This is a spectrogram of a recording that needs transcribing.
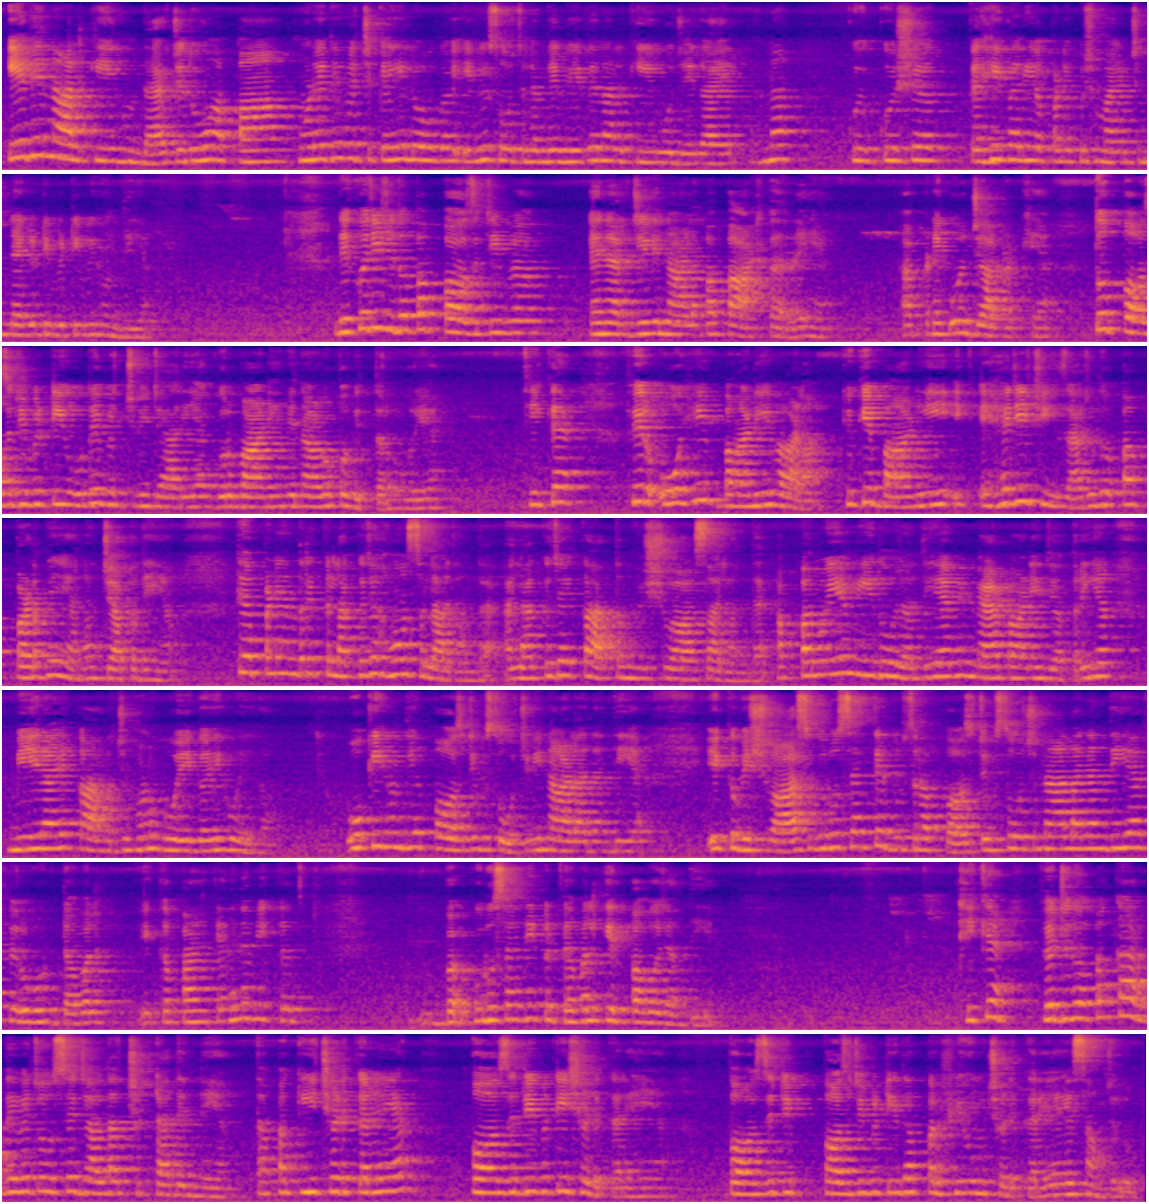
ਇਹਦੇ ਨਾਲ ਕੀ ਹੁੰਦਾ ਜਦੋਂ ਆਪਾਂ, ਹੁਣ ਇਹਦੇ ਵਿੱਚ ਕਈ ਲੋਕ ਇਹ ਵੀ ਸੋਚ ਲੈਂਦੇ ਵੀ ਇਹਦੇ ਨਾਲ ਕੀ ਹੋ ਜਾਏਗਾ ਇਹ, ਹਨਾ? ਕੋਈ ਕੁਝ ਕਈ ਵਾਰੀ ਆਪਣੇ ਕੁਝ ਮਾਈਂਡ 'ਚ ਨੈਗੇਟਿਵਿਟੀ ਵੀ ਹੁੰਦੀ ਆ। ਦੇਖੋ ਜੀ, ਜਦੋਂ ਆਪਾਂ ਪੋਜ਼ਿਟਿਵ એનર્ਜੀ ਦੇ ਨਾਲ ਆਪਾਂ ਪਾਠ ਕਰ ਰਹੇ ਹਾਂ, ਆਪਣੇ ਕੋਲ ਜਾਗ ਰੱਖਿਆ, ਤਾਂ ਪੋਜ਼ਿਟਿਵਿਟੀ ਉਹਦੇ ਵਿੱਚ ਵੀ ਜਾ ਰਹੀ ਹੈ ਗੁਰਬਾਣੀ ਦੇ ਨਾਲ ਉਹ ਪਵਿੱਤਰ ਹੋ ਰਿਹਾ। ਠੀਕ ਹੈ? ਫਿਰ ਉਹੀ ਬਾਣੀ ਵਾਲਾ, ਕਿਉਂਕਿ ਬਾਣੀ ਇੱਕ ਇਹੋ ਜੀ ਚੀਜ਼ ਆ, ਜਦੋਂ ਆਪਾਂ ਪੜ੍ਹਦੇ ਆ ਨਾ, ਜਪਦੇ ਆ ਤੇ ਆਪਣੇ ਅੰਦਰ ਇੱਕ ਅਲੱਗ ਜਿਹਾ ਹੌਸਲਾ ਆ ਜਾਂਦਾ ਹੈ, ਅਲੱਗ ਜਿਹਾ ਇੱਕ ਆਤਮ ਵਿਸ਼ਵਾਸ ਆ ਜਾਂਦਾ ਹੈ। ਆਪਾਂ ਨੂੰ ਇਹ ਉਮੀਦ ਹੋ ਜਾਂਦੀ ਹੈ ਵੀ ਮੈਂ ਬਾਣੀ ਜਪ ਰਹੀ ਹਾਂ, ਮੇਰਾ ਇਹ ਕਾਰਜ ਹੁਣ ਹੋਏਗਾ ਹੀ ਹੋਏਗਾ। ਉਹ ਕੀ ਹੁੰਦੀ ਹੈ? ਪੋਜ਼ਿਟਿਵ ਸੋਚ ਵੀ ਨਾਲ ਆ ਜਾਂਦੀ ਹੈ। ਇੱਕ ਵਿਸ਼ਵਾਸ ਗੁਰੂ ਸਾਹਿਬ ਤੇ ਦੂਸਰਾ ਪੋਜ਼ਿਟਿਵ ਸੋਚ ਨਾਲ ਆ ਜਾਂਦੀ ਹੈ, ਫਿਰ ਉਹ ਡਬਲ ਇੱਕ ਆਪਾਂ ਕਹਿੰਦੇ ਨਾ ਵੀ ਇੱਕ ਬ- ਗੁਰੂ ਸਾਹਿਬ ਦੀ ਇੱਕ ਡਬਲ ਕਿਰਪਾ ਹੋ ਜਾਂਦੀ ਹੈ। ਠੀਕ ਹੈ? ਫਿਰ ਜਦੋਂ ਆਪਾਂ ਘਰ ਦੇ ਵਿੱਚ ਉਸੇ ਜਲ ਦਾ ਛਿੱਟਾ ਦਿੰਨੇ ਆ ਤਾਂ ਆਪਾਂ ਕੀ ਛਿੜਕ ਰਹੇ ਆ ਪੋਜ਼ਿਟਿਵਿਟੀ ਛਿੜਕ ਰਹੇ ਆ ਪੋਜ਼ਿਟਿਵ ਪੋਜ਼ਿਟਿਵਿਟੀ ਦਾ ਪਰਫਿਊਮ ਛਿੜਕ ਰਿਹਾ ਇਹ ਸਮਝ ਲਓ।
